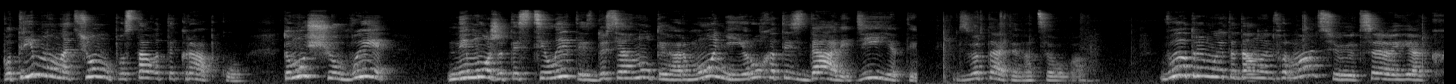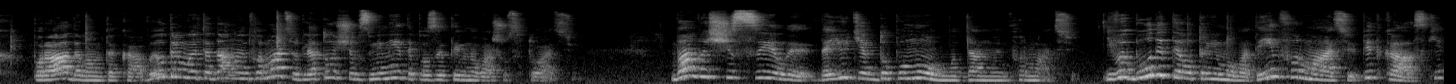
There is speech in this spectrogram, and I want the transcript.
Потрібно на цьому поставити крапку. Тому що ви не можете зцілитись, досягнути гармонії і рухатись далі, діяти. Звертайте на це увагу. Ви отримуєте дану інформацію, це як порада вам така. Ви отримуєте дану інформацію для того, щоб змінити позитивно вашу ситуацію. Вам вищі сили дають як допомогу дану інформацію. І ви будете отримувати інформацію, підказки.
